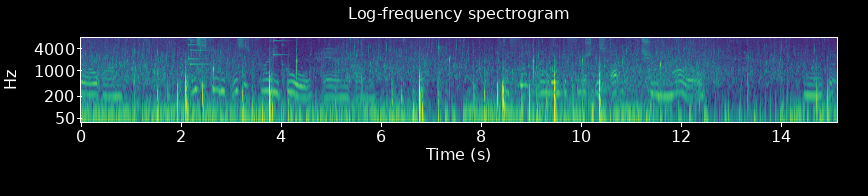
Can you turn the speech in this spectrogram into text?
so, um, this is pretty, this is pretty cool, and, um, I think I'm going to finish this up tomorrow, um, but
